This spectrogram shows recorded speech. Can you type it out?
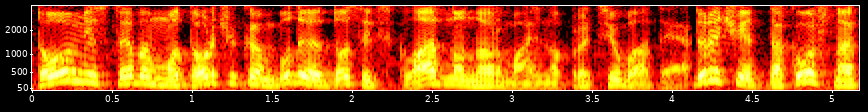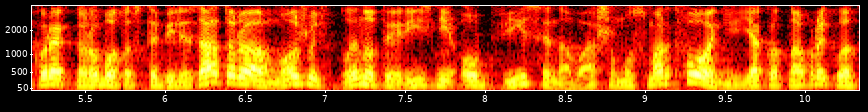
то місцевим моторчикам буде досить складно нормально працювати. До речі, також на коректну роботу стабілізатора можуть вплинути різні обвіси на вашому смартфоні, як, от, наприклад,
